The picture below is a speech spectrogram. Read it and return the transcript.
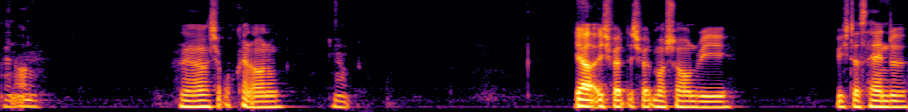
Keine Ahnung. Ja, ich habe auch keine Ahnung. Ja. Ja, ich werde ich werd mal schauen, wie, wie ich das handle.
